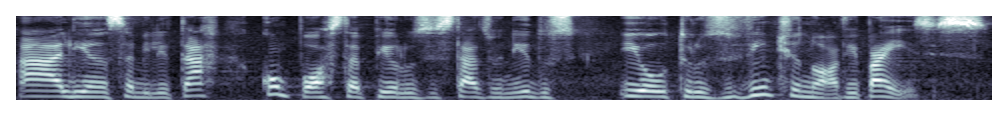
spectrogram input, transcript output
a aliança militar composta pelos Estados Unidos e outros 29 países.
